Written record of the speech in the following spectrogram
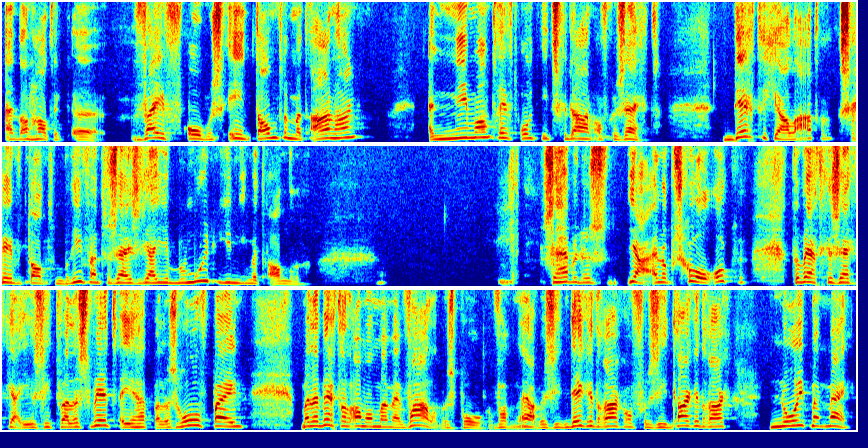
En dan had ik uh, vijf ooms, één tante met aanhang. En niemand heeft ooit iets gedaan of gezegd. Dertig jaar later schreef tante een brief en toen zei ze: Ja, je bemoeide je niet met anderen. Ze hebben dus, ja, en op school ook. Er werd gezegd: Ja, je ziet wel eens wit en je hebt wel eens hoofdpijn. Maar dat werd dan allemaal met mijn vader besproken: van ja, we zien dit gedrag of we zien dat gedrag. Nooit met mij.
